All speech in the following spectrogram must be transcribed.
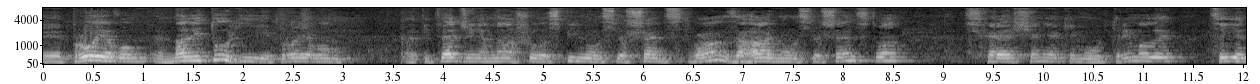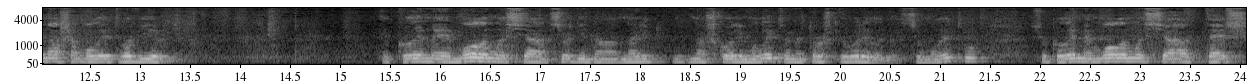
Е, Проявом е, на літургії, проявом е, підтвердженням нашого спільного священства, загального священства, схрещення, яке ми отримали, це є наша молитва вірних. Коли ми молимося сьогодні на, на, на школі молитви, ми трошки говорили цю молитву, що коли ми молимося теж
